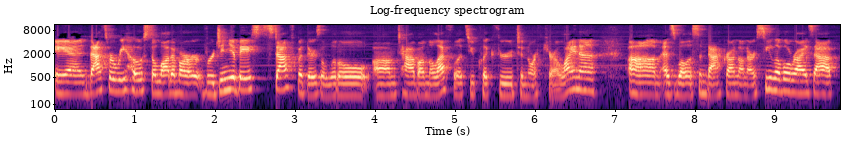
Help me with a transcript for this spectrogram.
and that's where we host a lot of our Virginia based stuff, but there's a little um, tab on the left that lets you click through to North Carolina. Um, as well as some background on our Sea Level Rise app.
